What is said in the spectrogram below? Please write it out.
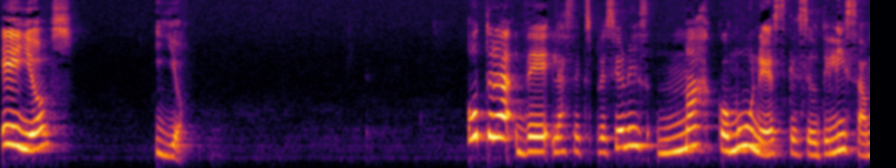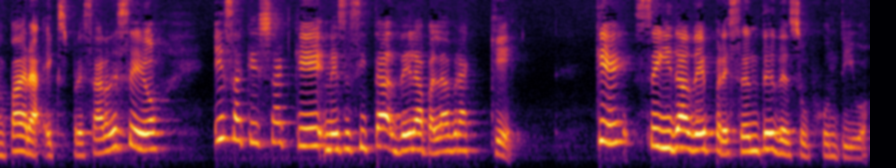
ellos y yo. Otra de las expresiones más comunes que se utilizan para expresar deseo es aquella que necesita de la palabra que, que seguida de presente del subjuntivo.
